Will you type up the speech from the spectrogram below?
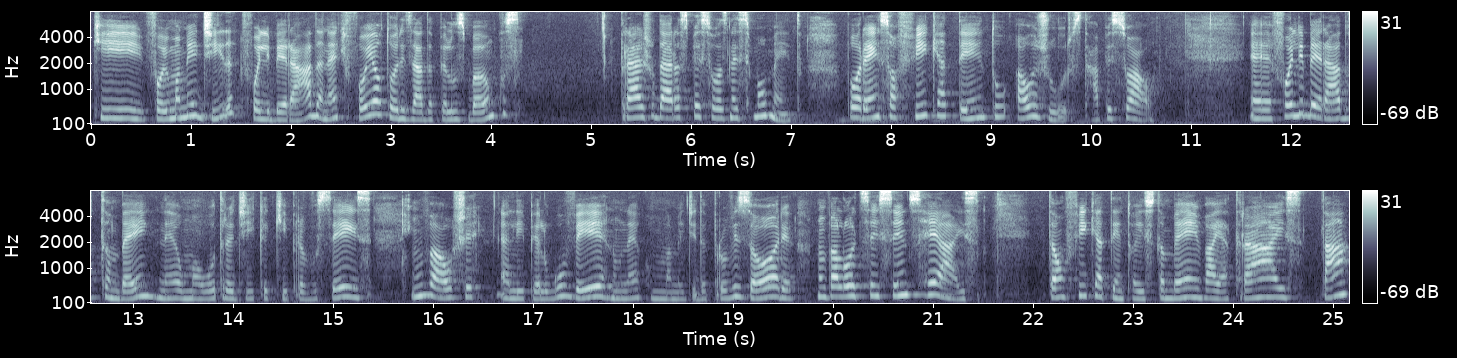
que foi uma medida que foi liberada, né? Que foi autorizada pelos bancos para ajudar as pessoas nesse momento. Porém, só fique atento aos juros, tá, pessoal? É, foi liberado também, né, uma outra dica aqui para vocês, um voucher ali pelo governo, né, como uma medida provisória, no valor de 600 reais. Então fique atento a isso também, vai atrás, tá?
